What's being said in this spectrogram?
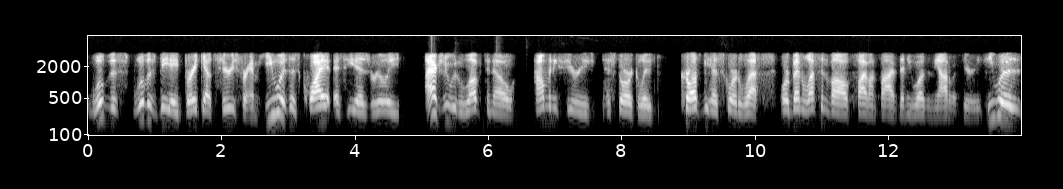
Will this will this be a breakout series for him? He was as quiet as he has really. I actually would love to know how many series historically Crosby has scored less or been less involved five on five than he was in the Ottawa series. He was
